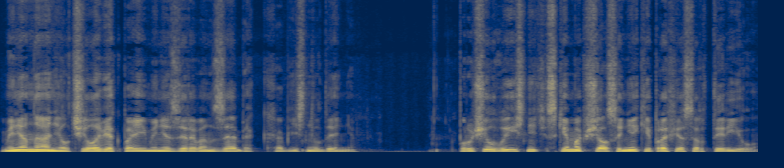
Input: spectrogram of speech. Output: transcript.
«Меня нанял человек по имени Зереван Зебек», — объяснил Дэнни. «Поручил выяснить, с кем общался некий профессор Террио».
